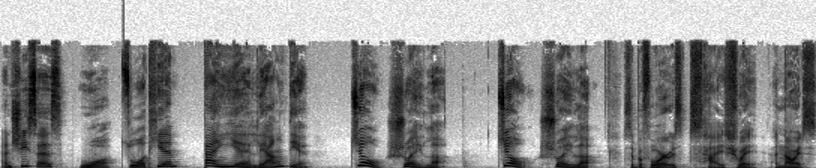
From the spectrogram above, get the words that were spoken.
And she says, 我昨天半夜两点就睡了，就睡了。 So before it was tai shui, and now it's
